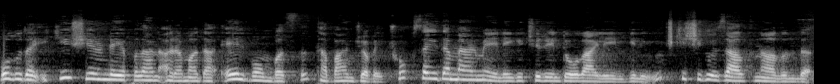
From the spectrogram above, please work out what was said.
Bolu'da iki iş yerinde yapılan aramada el bombası, tabanca ve çok sayıda mermi ele geçirildi olayla ilgili 3 kişi gözaltına alındı.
